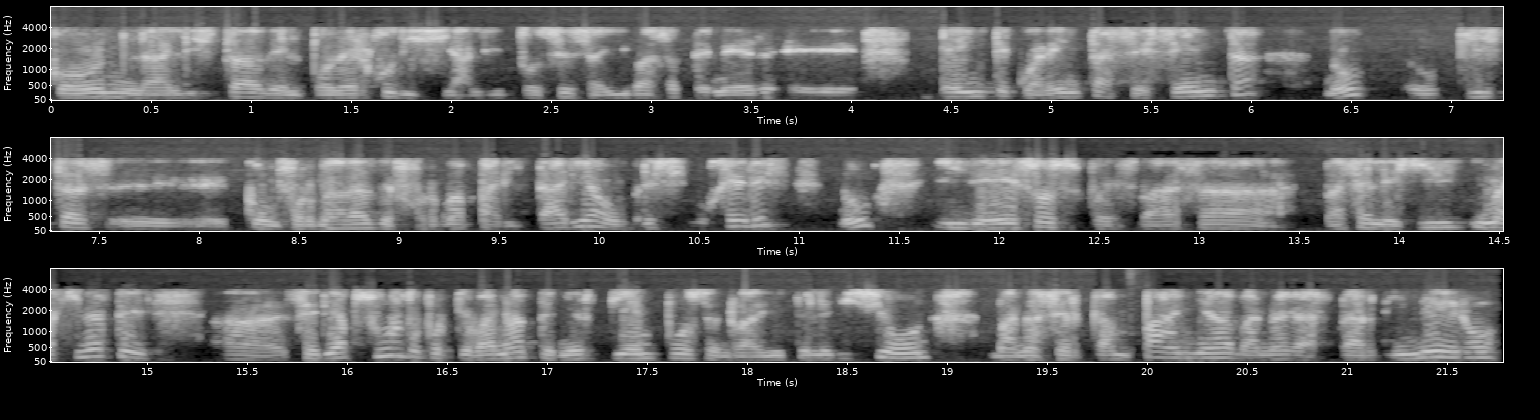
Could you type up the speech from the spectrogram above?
Con la lista del Poder Judicial. Entonces ahí vas a tener eh, 20, 40, 60, ¿no? Listas eh, conformadas de forma paritaria, hombres y mujeres, ¿no? Y de esos, pues vas a vas a elegir. Imagínate, uh, sería absurdo porque van a tener tiempos en radio y televisión, van a hacer campaña, van a gastar dinero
